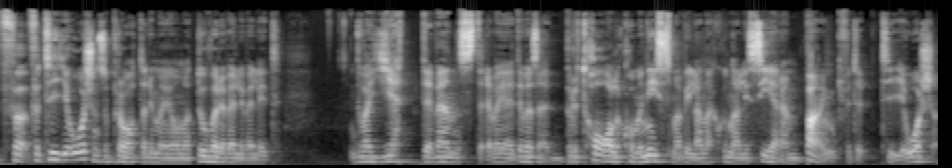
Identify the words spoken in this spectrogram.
för, för tio år sedan så pratade man ju om att då var det väldigt, väldigt det var jättevänster, det var, det var så brutal kommunism, man ville nationalisera en bank för typ 10 år sedan.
